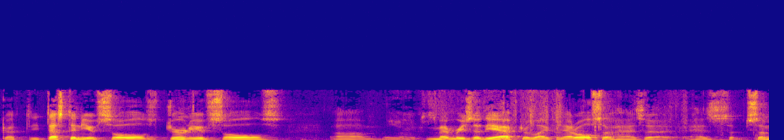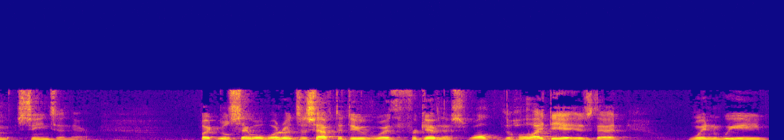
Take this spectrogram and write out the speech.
got the Destiny of Souls, Journey of Souls, um, Yeah, Memories of the Afterlife, and that also has a, has some, some scenes in there. But you'll say, well, what does this have to do with forgiveness? Well, the whole idea is that when we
